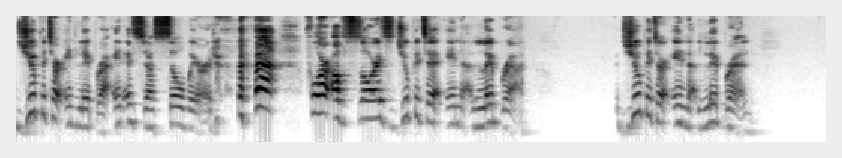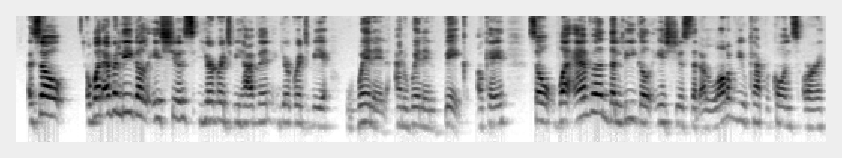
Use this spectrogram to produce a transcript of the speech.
Jupiter in Libra. It is just so weird. Four of Swords, Jupiter in Libra. Jupiter in Libra. So, whatever legal issues you're going to be having, you're going to be winning and winning big. Okay. So, whatever the legal issues that a lot of you Capricorns are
